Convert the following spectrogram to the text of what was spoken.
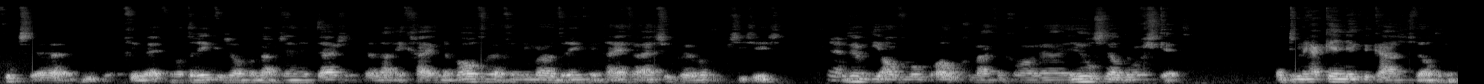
goed. eh gingen we even wat drinken. Zo van, nou, we zijn net thuis. Eh, nou, ik ga even naar boven. Ging niet maar wat drinken. Ik ga even uitzoeken wat het precies is. Ja. Dus heb ik die envelop opengemaakt en gewoon eh, heel snel doorgescand. Want toen herkende ik de casus wel direct.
